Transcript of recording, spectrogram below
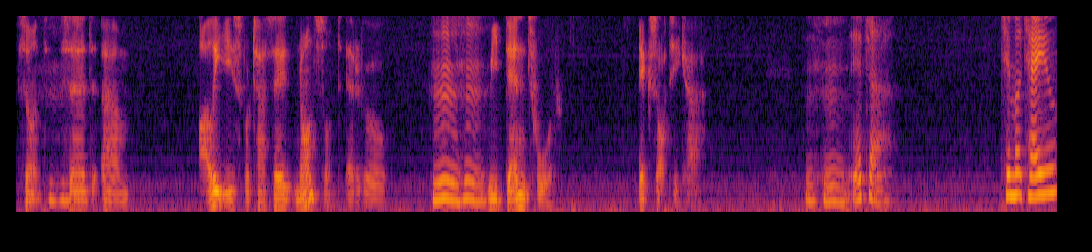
sunt, mhm. sed um, aliis fortasse non sunt, ergo mm -hmm. videntur exotica. Mm -hmm. Eta. Timoteu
